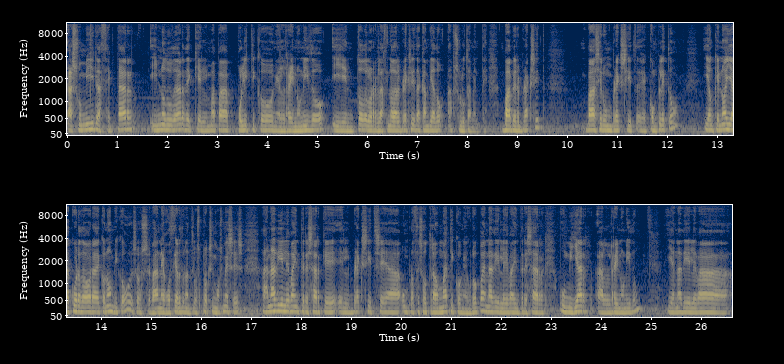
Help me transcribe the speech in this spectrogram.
asumir, aceptar y no dudar de que el mapa político en el Reino Unido y en todo lo relacionado al Brexit ha cambiado absolutamente. Va a haber Brexit, va a ser un Brexit eh, completo, y aunque no haya acuerdo ahora económico, eso se va a negociar durante los próximos meses, a nadie le va a interesar que el Brexit sea un proceso traumático en Europa, a nadie le va a interesar humillar al Reino Unido y a nadie le va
